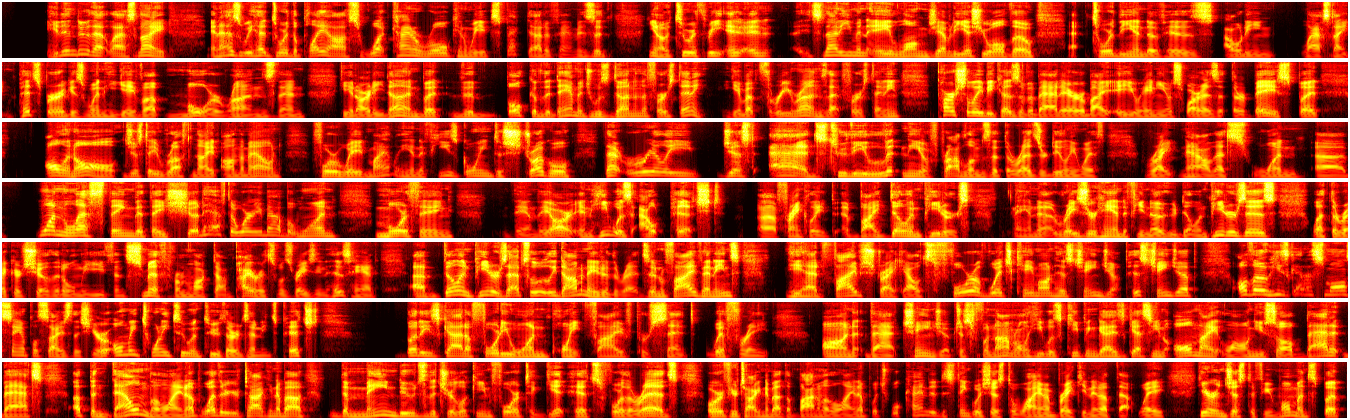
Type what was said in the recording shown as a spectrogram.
He didn't do that last night. And as we head toward the playoffs, what kind of role can we expect out of him? Is it, you know, two or three? And, and it's not even a longevity issue, although uh, toward the end of his outing last night in Pittsburgh is when he gave up more runs than he had already done. But the bulk of the damage was done in the first inning. He gave up three runs that first inning, partially because of a bad error by Eugenio Suarez at third base. But all in all, just a rough night on the mound for Wade Miley. And if he's going to struggle, that really just adds to the litany of problems that the Reds are dealing with right now. That's one uh, one less thing that they should have to worry about, but one more thing than they are. And he was outpitched, uh, frankly, by Dillon Peters. And uh, raise your hand if you know who Dillon Peters is. Let the record show that only Ethan Smith from Locked On Pirates was raising his hand. Uh, Dillon Peters absolutely dominated the Reds in five innings. He had five strikeouts, four of which came on his changeup. His changeup, although he's got a small sample size this year, only 22 and two thirds innings pitched, but he's got a 41.5% whiff rate on that changeup. Just phenomenal. He was keeping guys guessing all night long. You saw bat at bats up and down the lineup, whether you're talking about the main dudes that you're looking for to get hits for the Reds, or if you're talking about the bottom of the lineup, which will kind of distinguish as to why I'm breaking it up that way here in just a few moments. But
